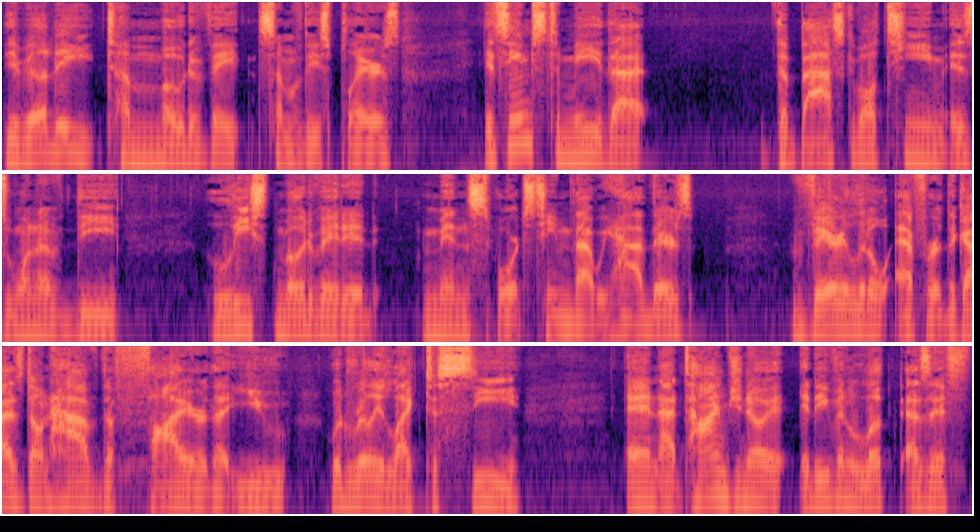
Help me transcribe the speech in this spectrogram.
the ability to motivate some of these players. It seems to me that the basketball team is one of the least motivated men's sports team that we have. There's very little effort. The guys don't have the fire that you would really like to see. And at times, you know, it, it even looked as if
